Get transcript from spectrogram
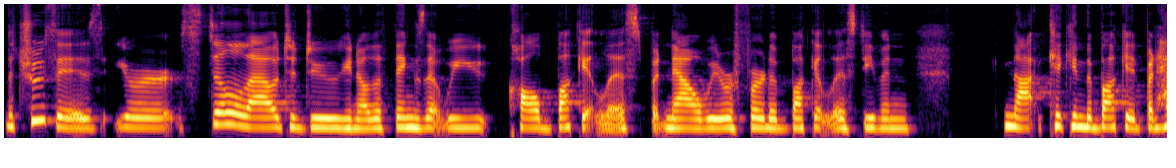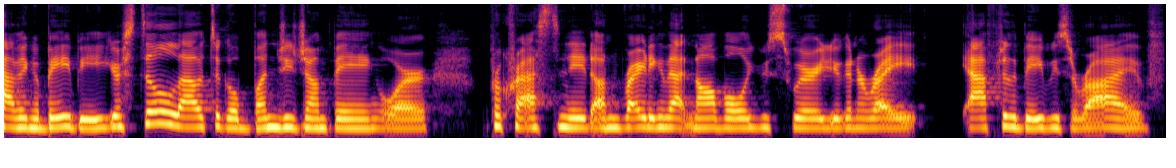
the truth is you're still allowed to do, you know, the things that we call bucket list, but now we refer to bucket list even not kicking the bucket but having a baby. You're still allowed to go bungee jumping or procrastinate on writing that novel you swear you're going to write after the babies arrive.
